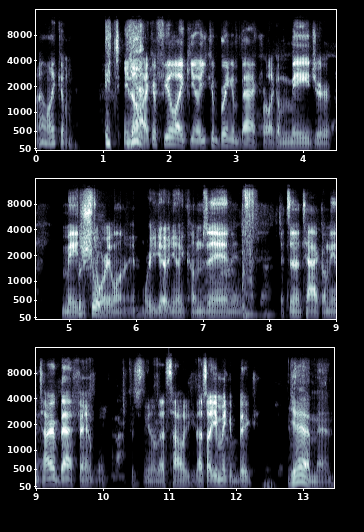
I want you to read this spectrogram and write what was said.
I like him. It's You know, yeah, I could feel like you know you could bring him back for like a major major sure. storyline where you you know he comes in and it's an attack on the entire Bat family because you know that's how that's how you make it big. Yeah, man.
